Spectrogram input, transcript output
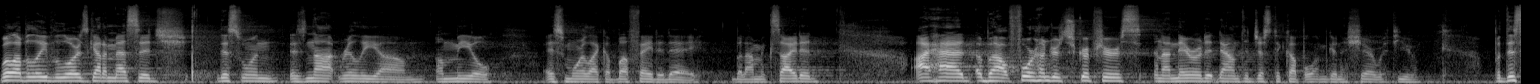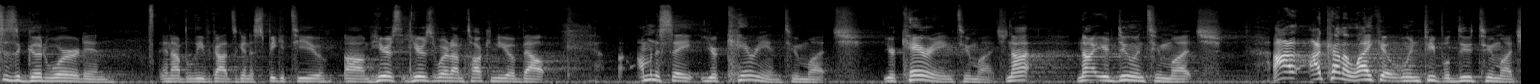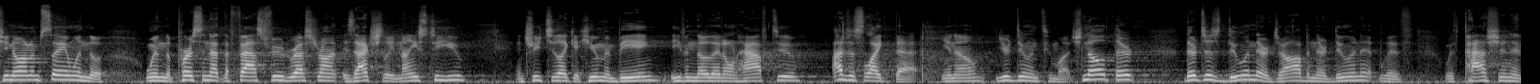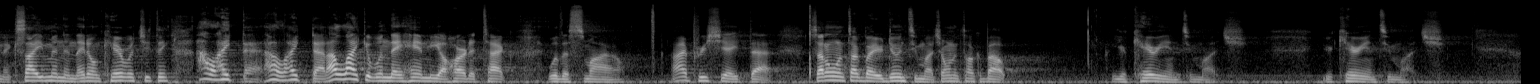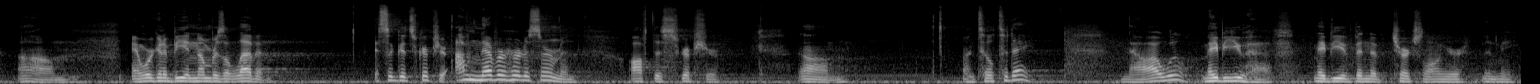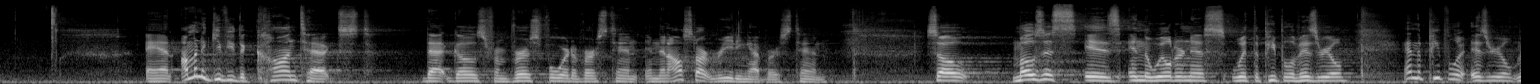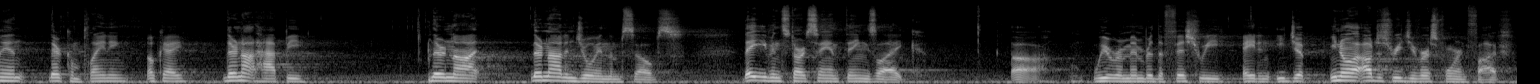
Well, I believe the Lord's got a message. This one is not really um, a meal, it's more like a buffet today, but I'm excited. I had about 400 scriptures, and I narrowed it down to just a couple I'm going to share with you. But this is a good word, and, and I believe God's going to speak it to you. Um, here's, here's what I'm talking to you about. I'm going to say you're carrying too much. You're carrying too much, not, not you're doing too much. I, I kind of like it when people do too much. You know what I'm saying? When the, when the person at the fast food restaurant is actually nice to you and treats you like a human being, even though they don't have to. I just like that, you know? You're doing too much. No, they're, they're just doing their job and they're doing it with, with passion and excitement and they don't care what you think. I like that. I like that. I like it when they hand me a heart attack with a smile. I appreciate that. So I don't want to talk about you're doing too much. I want to talk about you're carrying too much. You're carrying too much. Um, and we're going to be in Numbers 11. It's a good scripture. I've never heard a sermon off this scripture um, until today. Now I will. Maybe you have. Maybe you've been to church longer than me. And I'm going to give you the context that goes from verse 4 to verse 10, and then I'll start reading at verse 10. So, Moses is in the wilderness with the people of Israel. And the people of Israel, man, they're complaining, okay? They're not happy. They're not they're not enjoying themselves. They even start saying things like uh, we remember the fish we ate in Egypt. You know, I'll just read you verse 4 and 5.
